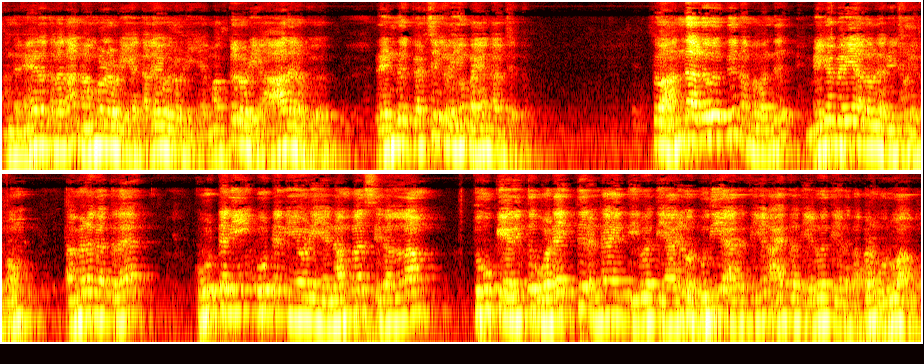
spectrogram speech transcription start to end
அந்த நேரத்துல தான் நம்மளுடைய தலைவருடைய மக்களுடைய ஆதரவு ரெண்டு கட்சிகளையும் பயம் காமிச்சிருக்கு. சோ அந்த அளவுக்கு நம்ம வந்து மிகப்பெரிய அளவுல ரீச் பண்ணியிருக்கோம் தமிழகத்துல கூட்டணி கூட்டணியோடைய நம்பர்ஸ் இதெல்லாம் தூக்கி எறிந்து உடைத்து ரெண்டாயிரத்தி இருபத்தி ஆறில் ஒரு புதிய அரசியல் ஆயிரத்தி தொள்ளாயிரத்தி எழுபத்தி ஏழுக்கு அப்புறம் உருவாகும்.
